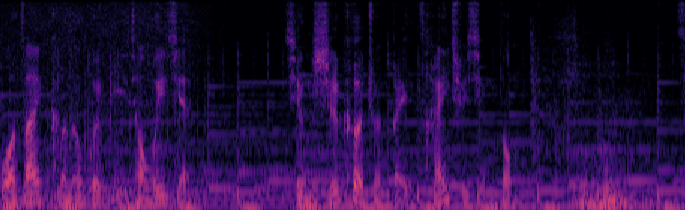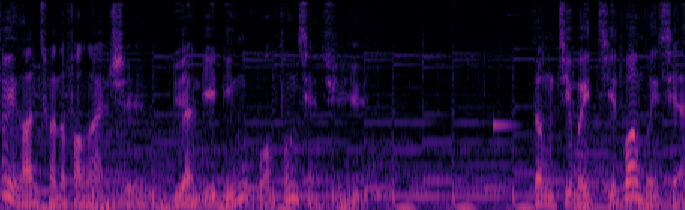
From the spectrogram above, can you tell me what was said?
火灾可能会比较危险，请时刻准备采取行动。最安全的方案是远离林火风险区域。等级为极端危险，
